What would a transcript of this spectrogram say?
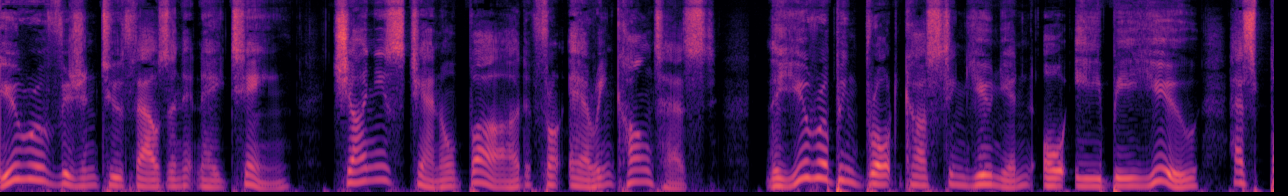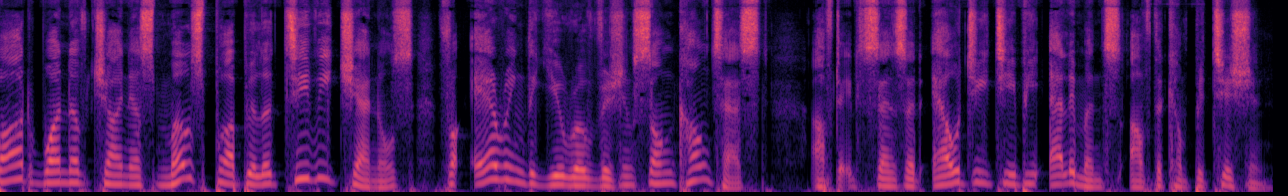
Eurovision 2018, Chinese channel barred from airing contest. The European Broadcasting Union, or EBU, has barred one of China's most popular TV channels from airing the Eurovision Song Contest after it censored LGBT elements of the competition.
